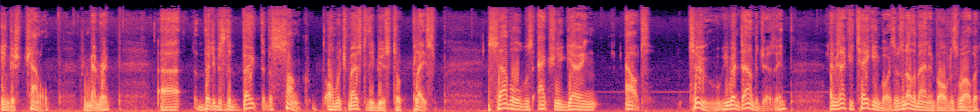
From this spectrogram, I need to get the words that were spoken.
English Channel, from memory. Uh, but it was the boat that was sunk on which most of the abuse took place. Savile was actually going out to, he went down to Jersey, and he was actually taking boys. There was another man involved as well, but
